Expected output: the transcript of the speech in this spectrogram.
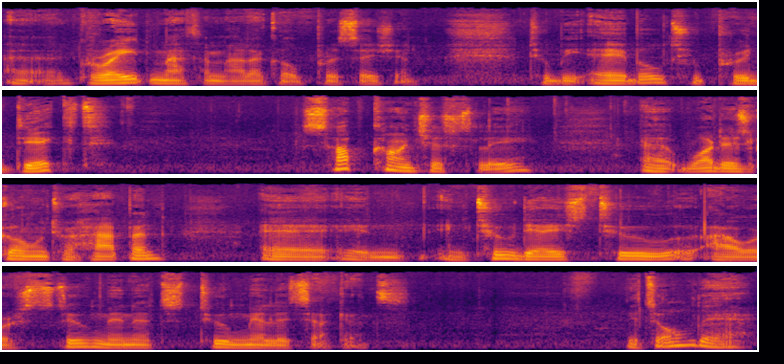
uh, great mathematical precision to be able to predict subconsciously uh, what is going to happen uh, in, in two days, two hours, two minutes, two milliseconds. It's all there.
